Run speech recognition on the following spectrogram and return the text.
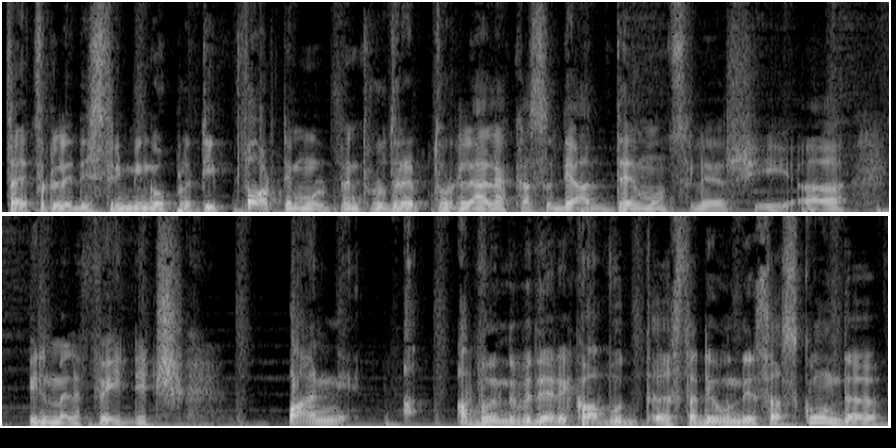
site-urile de streaming au plătit foarte mult pentru drepturile alea ca să dea Demon Slayer și uh, filmele Fate, deci bani având în vedere că au avut ăsta de unde să ascundă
